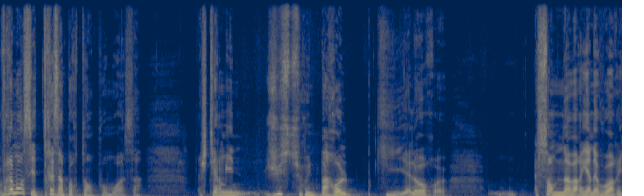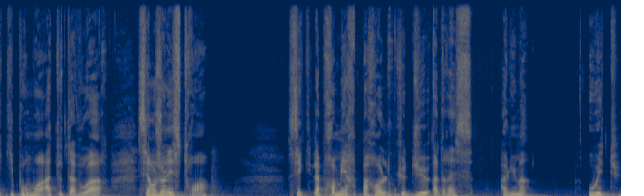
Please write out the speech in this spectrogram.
vraiment, c'est très important pour moi ça. Je termine juste sur une parole qui, alors, euh, semble n'avoir rien à voir et qui, pour moi, a tout à voir. C'est en Genèse 3 c'est la première parole que Dieu adresse à l'humain. Où es-tu?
